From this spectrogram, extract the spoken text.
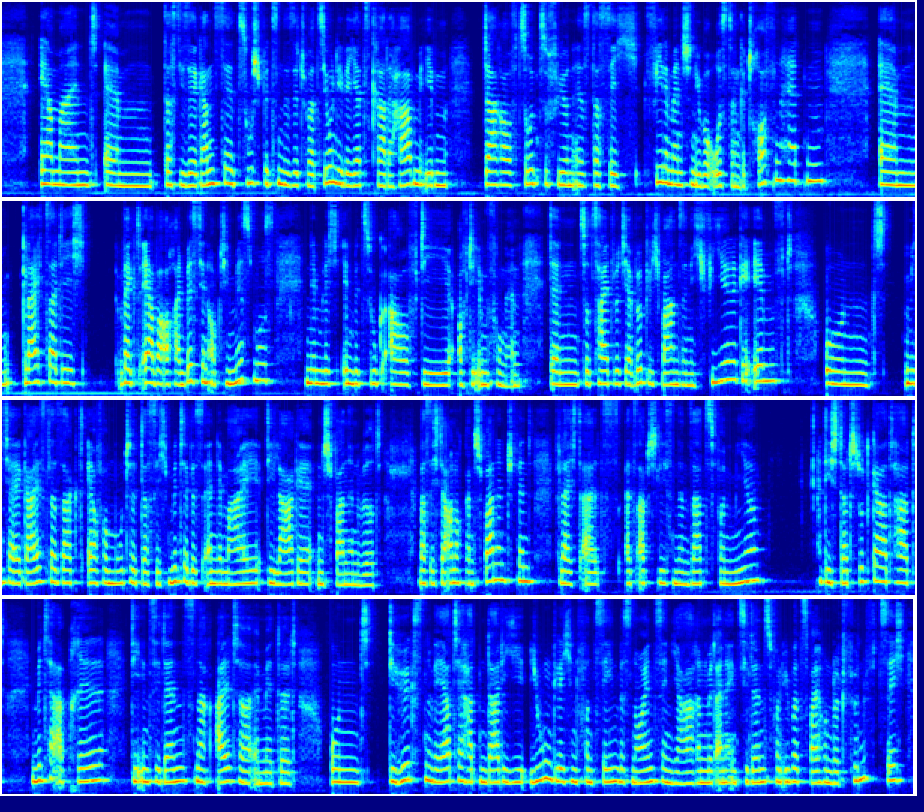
Er meint, ähm, dass diese ganze zuspitzende Situation, die wir jetzt gerade haben, eben darauf zurückzuführen ist, dass sich viele Menschen über Ostern getroffen hätten. Ähm, gleichzeitig weckt er aber auch ein bisschen Optimismus, nämlich in Bezug auf die, auf die Impfungen. Denn zurzeit wird ja wirklich wahnsinnig viel geimpft und Michael Geisler sagt, er vermutet, dass sich Mitte bis Ende Mai die Lage entspannen wird. Was ich da auch noch ganz spannend finde, vielleicht als, als abschließenden Satz von mir. Die Stadt Stuttgart hat Mitte April die Inzidenz nach Alter ermittelt und die höchsten Werte hatten da die Jugendlichen von 10 bis 19 Jahren mit einer Inzidenz von über 250.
